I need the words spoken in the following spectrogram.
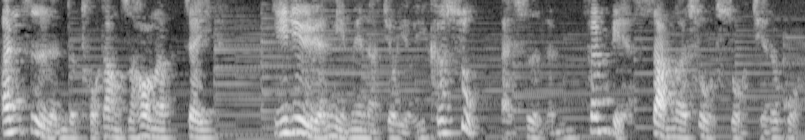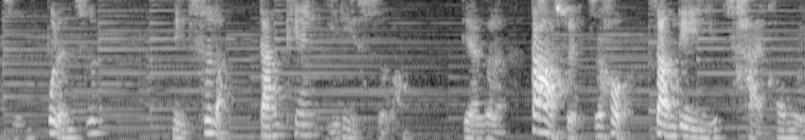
安置人的妥当之后呢，在伊甸园里面呢，就有一棵树。乃是人分别善恶树所结的果子，你不能吃，你吃了当天一定死亡。第二个呢，大水之后，上帝以彩虹为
